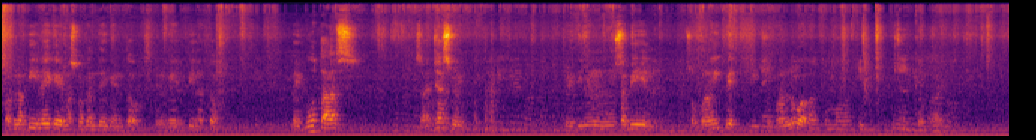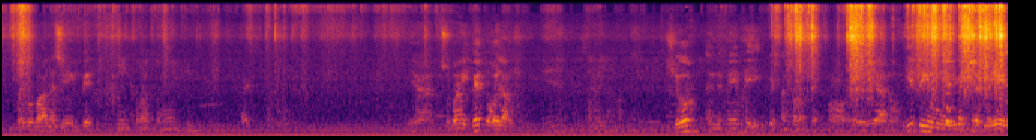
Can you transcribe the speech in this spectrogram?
Pag napilay kayo, mas maganda yung ganito, yung LP na to. May butas, sa adjustment, pwede nyo sabihin, sobrang higpit, sobrang luwag. Automotive. Nico. May babalance yung higpit. Nico Automotive. Yan. Sobrang higpit, okay lang. Sure? And then may may higpit ng konti. Okay, yan o. Ito yung ibig sabihin.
